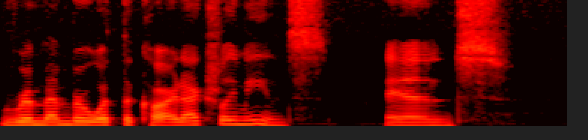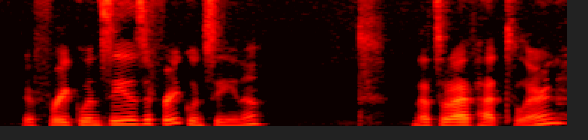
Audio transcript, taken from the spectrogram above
remember what the card actually means. And a frequency is a frequency, you know? That's what I've had to learn.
